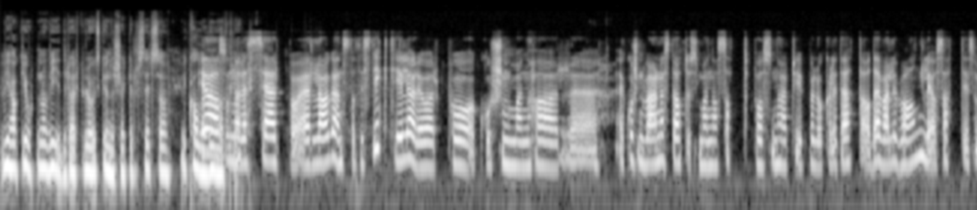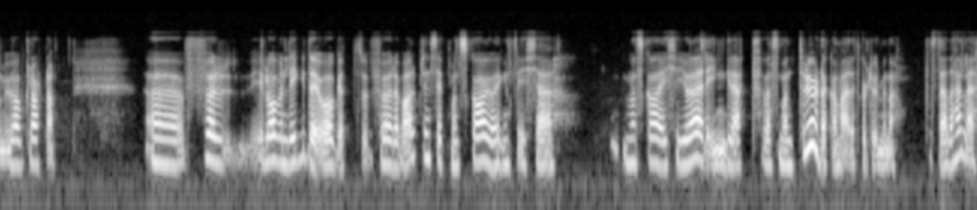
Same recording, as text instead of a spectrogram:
vi har ikke gjort noen videre arkeologiske undersøkelser, så vi kaller ja, det uavklart. Altså når jeg ser på, jeg laga en statistikk tidligere i år på hvordan, man har, eh, hvordan vernestatus man har satt på sånne her type lokaliteter, og det er veldig vanlig å sette de som uavklarte. Eh, for i loven ligger det jo òg et føre-var-prinsipp. Man skal jo egentlig ikke man skal ikke gjøre inngrep hvis man tror det kan være et kulturminne på stedet heller.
